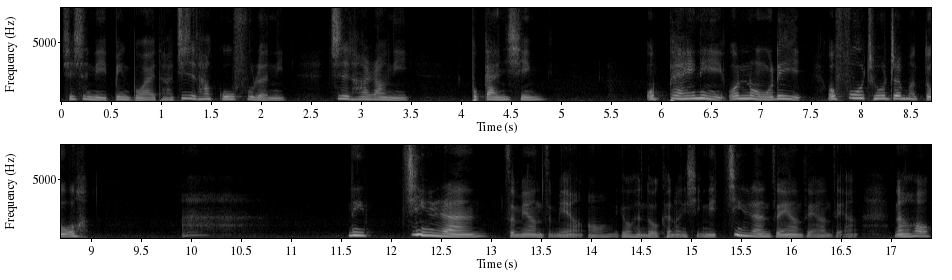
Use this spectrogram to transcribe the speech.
其实你并不爱他，即使他辜负了你，即使他让你不甘心，我陪你，我努力，我付出这么多，你竟然怎么样怎么样哦？有很多可能性，你竟然怎样怎样怎样，然后。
